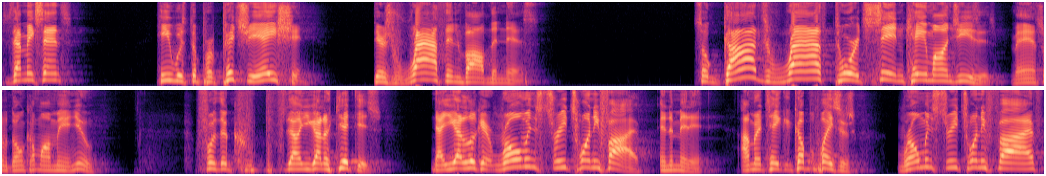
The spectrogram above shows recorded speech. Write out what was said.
Does that make sense? He was the propitiation. There's wrath involved in this. So God's wrath towards sin came on Jesus. Man, so don't come on me and you. For the now you got to get this. Now you got to look at Romans 3:25 in a minute. I'm going to take a couple places. Romans 3:25,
